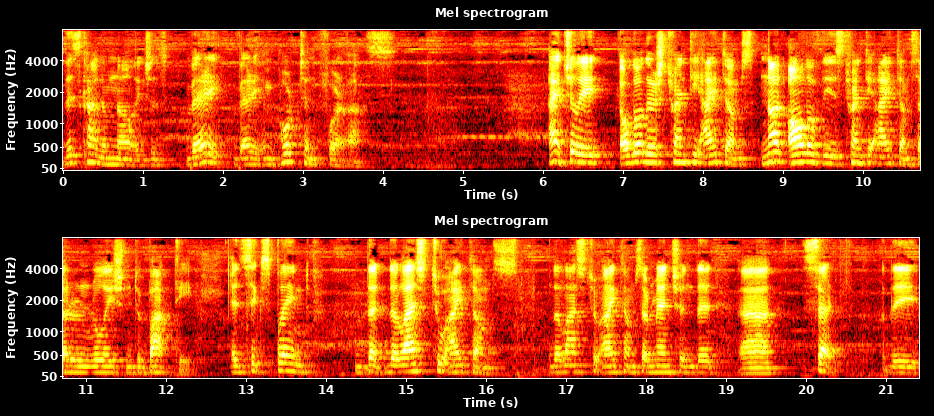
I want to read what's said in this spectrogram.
this kind of knowledge is very, very important for us. Actually, although there's 20 items, not all of these 20 items are in relation to bhakti. It's explained that the last two items, the last two items are mentioned that uh, the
